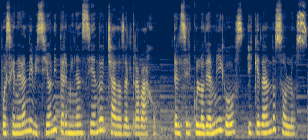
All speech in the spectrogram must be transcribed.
pues generan división y terminan siendo echados del trabajo, del círculo de amigos y quedando solos.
